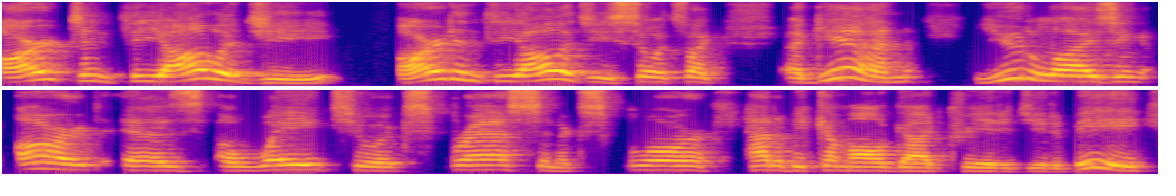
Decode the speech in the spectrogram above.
art and theology art and theology. So it's like, again, utilizing art as a way to express and explore how to become all God created you to be,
